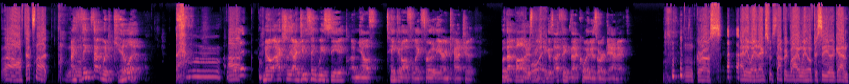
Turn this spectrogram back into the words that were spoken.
Oh, that's not. I think that would kill it. Mm, Uh, it? No, actually, I do think we see a Meowth take it off and like throw it in the air and catch it. But that bothers Oh, me because I think that coin is organic. Mm, gross. Anyway, thanks for stopping by, and we hope to see you again.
